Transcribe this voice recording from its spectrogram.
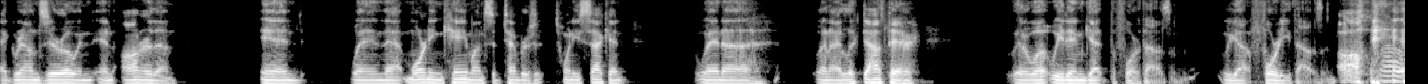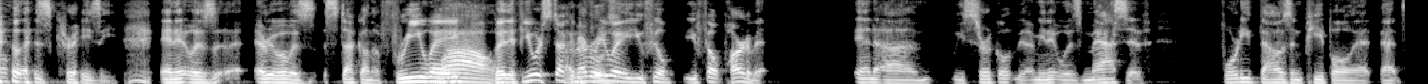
at ground zero and, and honor them. And when that morning came on September 22nd, when uh when I looked out there, uh, what we didn't get the 4,000. We got 40,000. oh, it was crazy. And it was uh, everyone was stuck on the freeway. wow. But if you were stuck I on the remember it was- freeway, you feel you felt part of it. And um, we circled. I mean, it was massive. Forty thousand people at at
